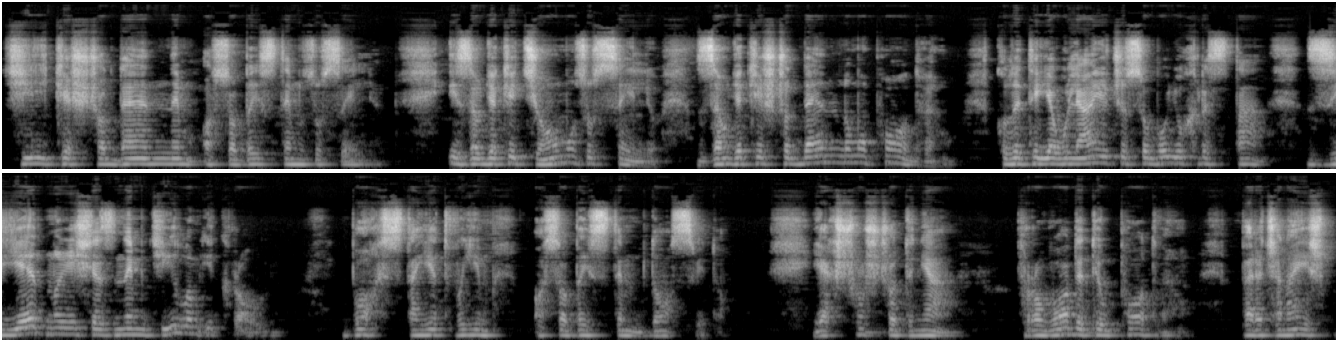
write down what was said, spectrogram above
Тільки щоденним особистим зусиллям. І завдяки цьому зусиллю, завдяки щоденному подвигу, коли ти, являючи собою Христа, з'єднуєшся з Ним тілом і кров'ю, Бог стає твоїм особистим досвідом. Якщо щодня проводити в подвигу, перечинаєш,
